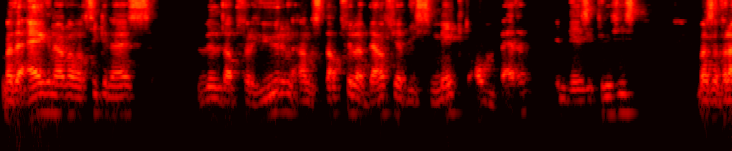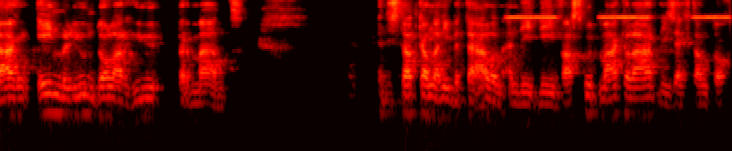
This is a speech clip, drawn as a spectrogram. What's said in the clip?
Maar de eigenaar van het ziekenhuis wil dat verhuren aan de stad Philadelphia. Die smeekt om bedden in deze crisis. Maar ze vragen 1 miljoen dollar huur per maand. En die stad kan dat niet betalen. En die, die vastgoedmakelaar die zegt dan toch,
